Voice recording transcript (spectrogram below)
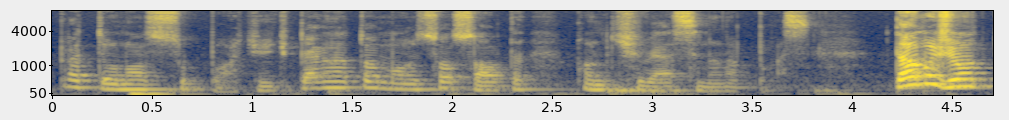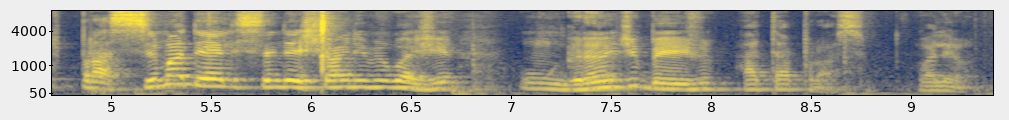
para ter o nosso suporte. A gente pega na tua mão e só solta quando estiver assinando a posse. Tamo junto, pra cima deles, sem deixar o inimigo agir. Um grande beijo, até a próxima. Valeu!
